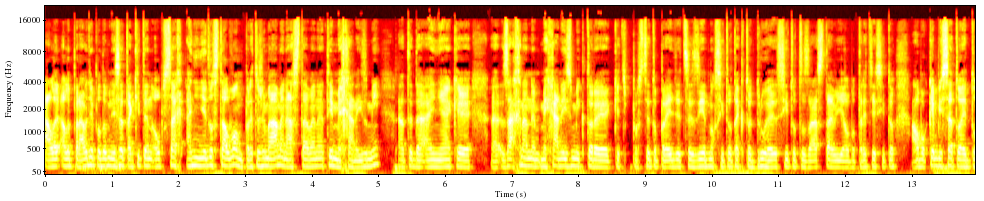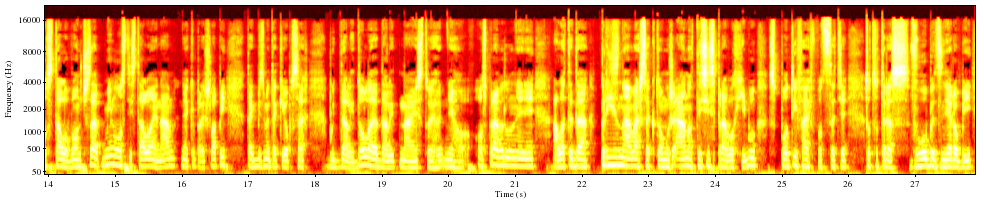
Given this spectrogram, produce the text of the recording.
ale, ale pravdepodobne sa taký ten obsah ani nedostal von, pretože máme nastavené tie mechanizmy a teda aj nejaké e, záchranné mechanizmy, ktoré keď proste to prejde cez jedno si to, tak to druhé si toto zastaví alebo tretie si to, alebo keby sa to aj dostalo von, čo sa v minulosti stalo aj nám, nejaké prešlapy, tak by sme taký obsah buď dali dole, dali na miesto jeho, neho ospravedlnenie, ale teda priznávaš sa k tomu, že áno, ty si spravil chybu, Spotify v podstate toto teraz vôbec nerobí,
